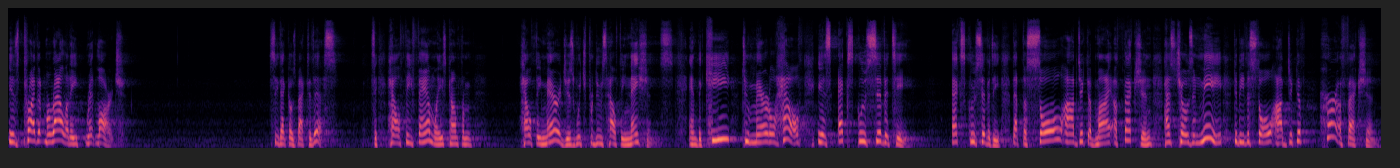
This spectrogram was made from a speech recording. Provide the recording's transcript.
is private morality writ large. See, that goes back to this. See, healthy families come from healthy marriages, which produce healthy nations. And the key to marital health is exclusivity. Exclusivity. That the sole object of my affection has chosen me to be the sole object of her affection.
